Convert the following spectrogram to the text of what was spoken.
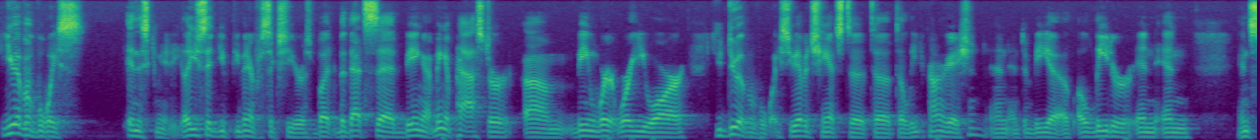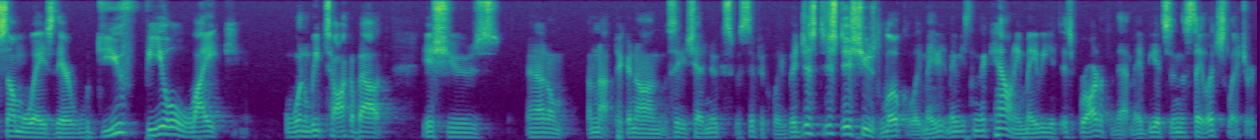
you have a voice in this community. Like you said, you've, you've, been here for six years, but but that said, being a being a pastor, um, being where where you are, you do have a voice. You have a chance to to, to lead your congregation and, and to be a, a leader in in in some ways. There, do you feel like when we talk about issues, and I don't, I'm not picking on the city of Chattanooga specifically, but just just issues locally. Maybe maybe it's in the county, maybe it's broader than that. Maybe it's in the state legislature.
